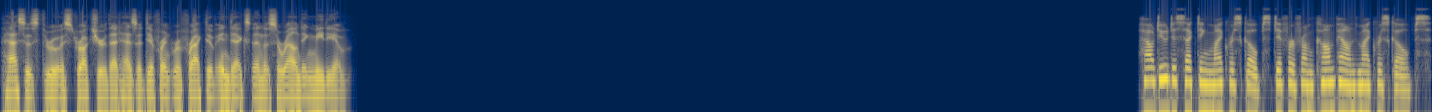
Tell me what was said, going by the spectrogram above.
passes through a structure that has a different refractive index than the surrounding medium. How do dissecting microscopes differ from compound microscopes?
